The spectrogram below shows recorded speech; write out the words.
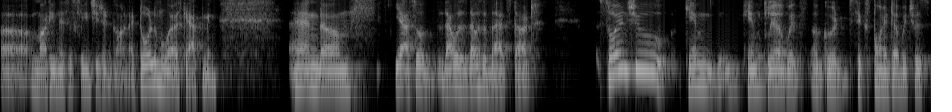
uh, Martinez's clean sheet had gone. I told him who I was captaining, and um, yeah, so that was that was a bad start. So Soyuncu came came clear with a good six pointer, which was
